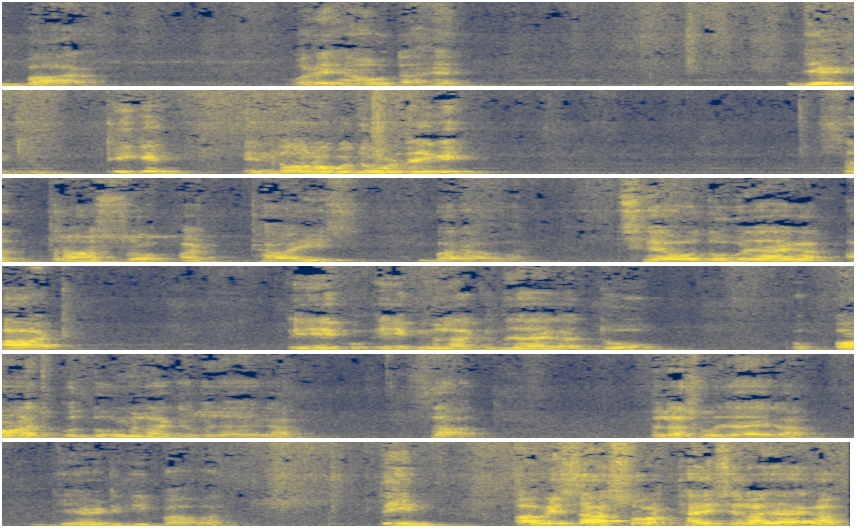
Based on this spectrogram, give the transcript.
बारह, और यहाँ होता है जेड क्यू ठीक है? इन दोनों को जोड़ देंगे सत्रह सो अट्ठाईस बराबर। छ और दो हो जाएगा आठ, एक और एक मिला के हो जाएगा दो, और पाँच और दो मिला के हो जाएगा सात। प्लस हो जाएगा जेड की पावर तीन। अब ये सात सौ अट्ठाईस चला जाएगा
